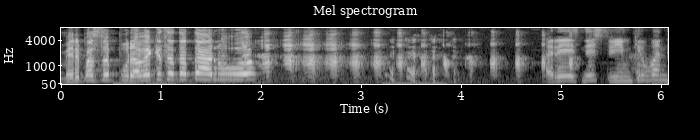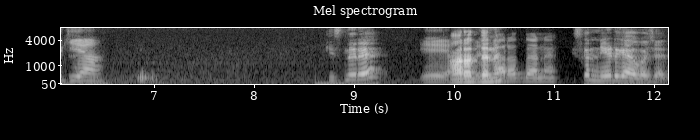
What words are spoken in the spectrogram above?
मेरे पास सब पुरावे के साथ आता अरु अरे इसने स्ट्रीम क्यों बंद किया? किसने रे? ये आराध्या ने। आराध्या ने। इसका नेट गया होगा शायद।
